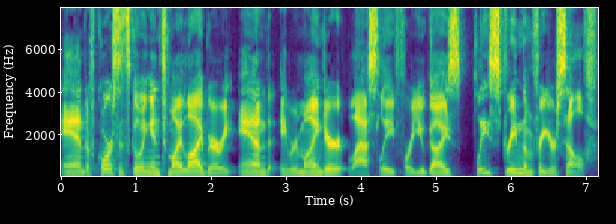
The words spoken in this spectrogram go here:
And of course, it's going into my library. And a reminder, lastly, for you guys please stream them for yourself.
